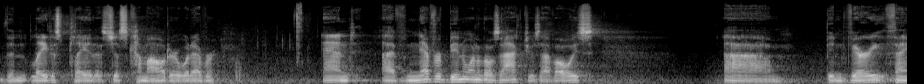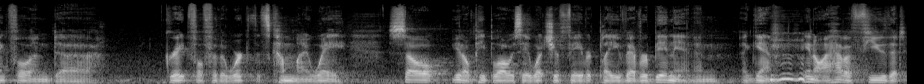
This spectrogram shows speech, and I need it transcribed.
the latest play that's just come out or whatever. And I've never been one of those actors. I've always um, been very thankful and uh, grateful for the work that's come my way. So, you know, people always say, What's your favorite play you've ever been in? And again, you know, I have a few that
